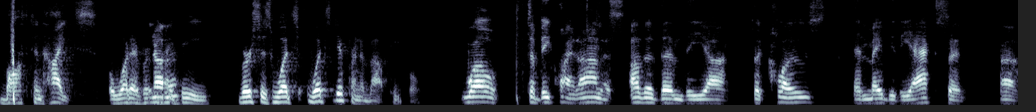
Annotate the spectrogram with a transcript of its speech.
Boston Heights or whatever it no. might be versus what's what's different about people? Well, to be quite honest, other than the uh, the clothes and maybe the accent, uh,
